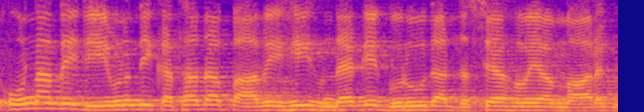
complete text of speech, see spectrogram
ਉਹਨਾਂ ਦੇ ਜੀਵਨ ਦੀ ਕਥਾ ਦਾ ਭਾਵ ਇਹੀ ਹੁੰਦਾ ਕਿ ਗੁਰੂ ਦਾ ਦੱਸਿਆ ਹੋਇਆ ਮਾਰਗ,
